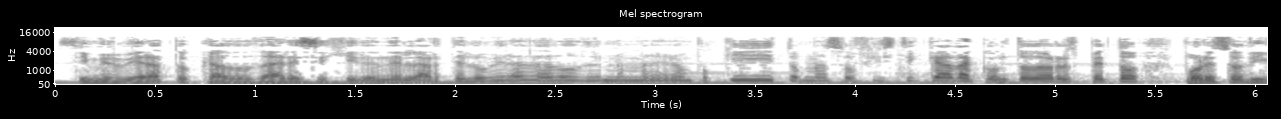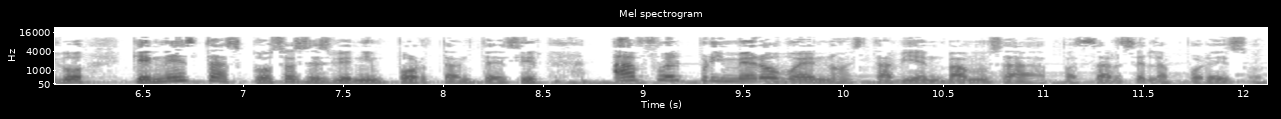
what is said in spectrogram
si me hubiera tocado dar ese giro en el arte, lo hubiera dado de una manera un poquito más sofisticada, con todo respeto. Por eso digo que en estas cosas es bien importante decir, ah, fue el primero, bueno, está bien, vamos a pasársela por eso.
